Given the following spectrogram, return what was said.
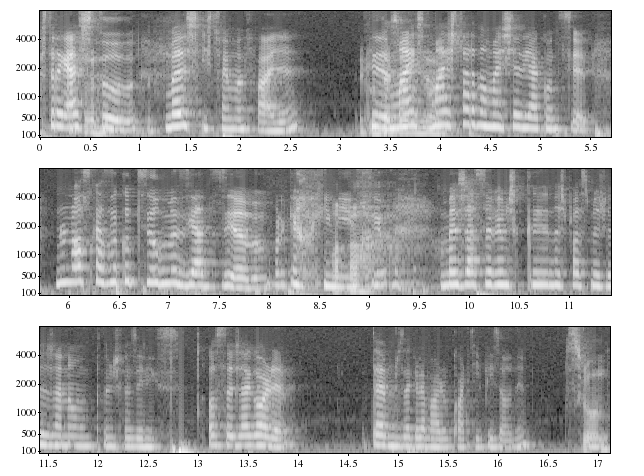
estragaste tudo. Mas isto foi uma falha Acontece aos mais, mais tarde ou mais cedo ia acontecer. No nosso caso, aconteceu demasiado cedo, porque é o início. Mas já sabemos que nas próximas vezes já não podemos fazer isso. Ou seja, agora estamos a gravar o quarto episódio. Segundo.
